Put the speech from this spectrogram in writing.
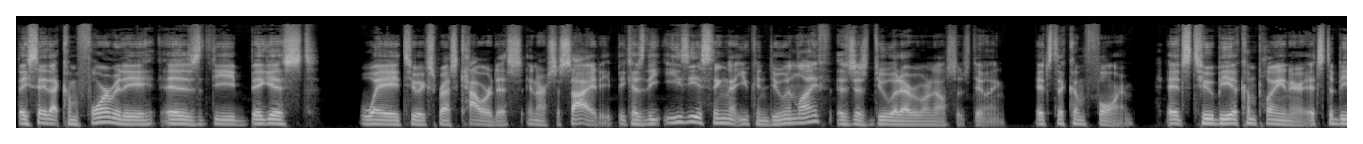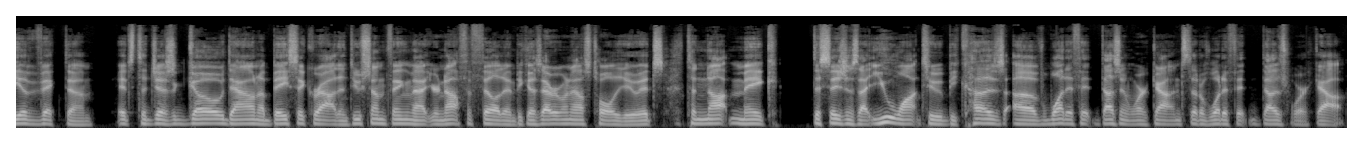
They say that conformity is the biggest way to express cowardice in our society because the easiest thing that you can do in life is just do what everyone else is doing. It's to conform. It's to be a complainer. It's to be a victim. It's to just go down a basic route and do something that you're not fulfilled in because everyone else told you. It's to not make decisions that you want to because of what if it doesn't work out instead of what if it does work out.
